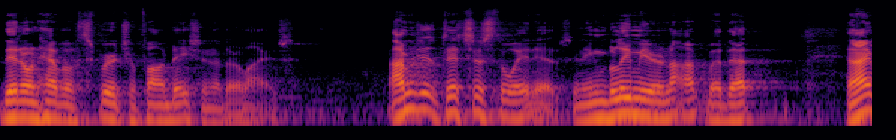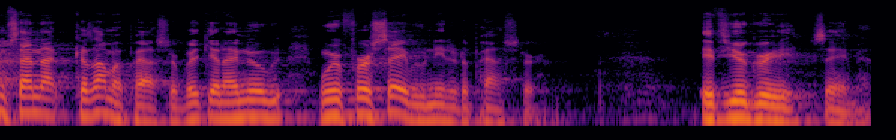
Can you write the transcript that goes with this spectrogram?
they don't have a spiritual foundation of their lives. I'm just, that's just the way it is. And you can believe me or not, but that, and I'm saying that because I'm a pastor. But again, I knew when we were first saved, we needed a pastor. If you agree, say amen.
